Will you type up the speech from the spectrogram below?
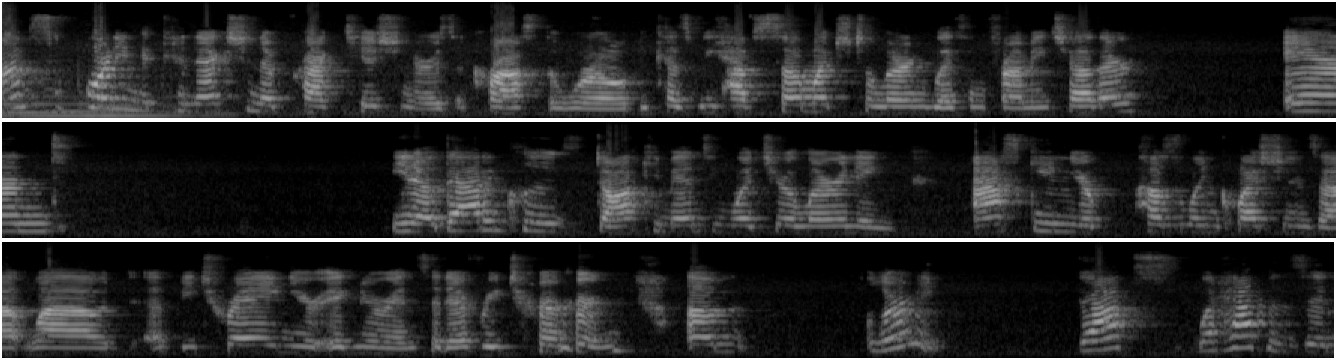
I'm supporting the connection of practitioners across the world because we have so much to learn with and from each other. And, you know, that includes documenting what you're learning, asking your puzzling questions out loud, uh, betraying your ignorance at every turn, um, learning. That's what happens. And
